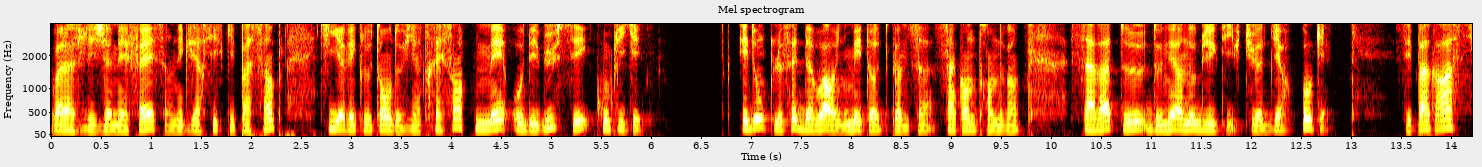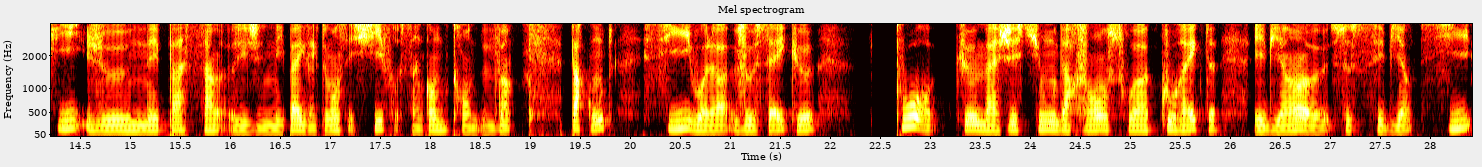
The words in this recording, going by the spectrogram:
Voilà, je l'ai jamais fait. C'est un exercice qui est pas simple, qui avec le temps devient très simple, mais au début, c'est compliqué. Et donc, le fait d'avoir une méthode comme ça, 50-30-20, ça va te donner un objectif. Tu vas te dire, ok, c'est pas grave si je n'ai pas, je n'ai pas exactement ces chiffres 50, 30, 20. Par contre, si voilà, je sais que pour que ma gestion d'argent soit correcte, eh bien, euh, c'est bien si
